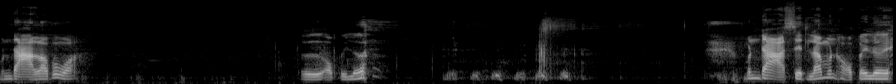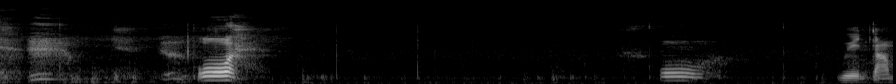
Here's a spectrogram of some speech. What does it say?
มันด่าเราปะวะ เออ ออกไปเลย มันด่าเสร็จแล้วมันออกไปเลย โอ้ยโอ้ เวรกรรม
